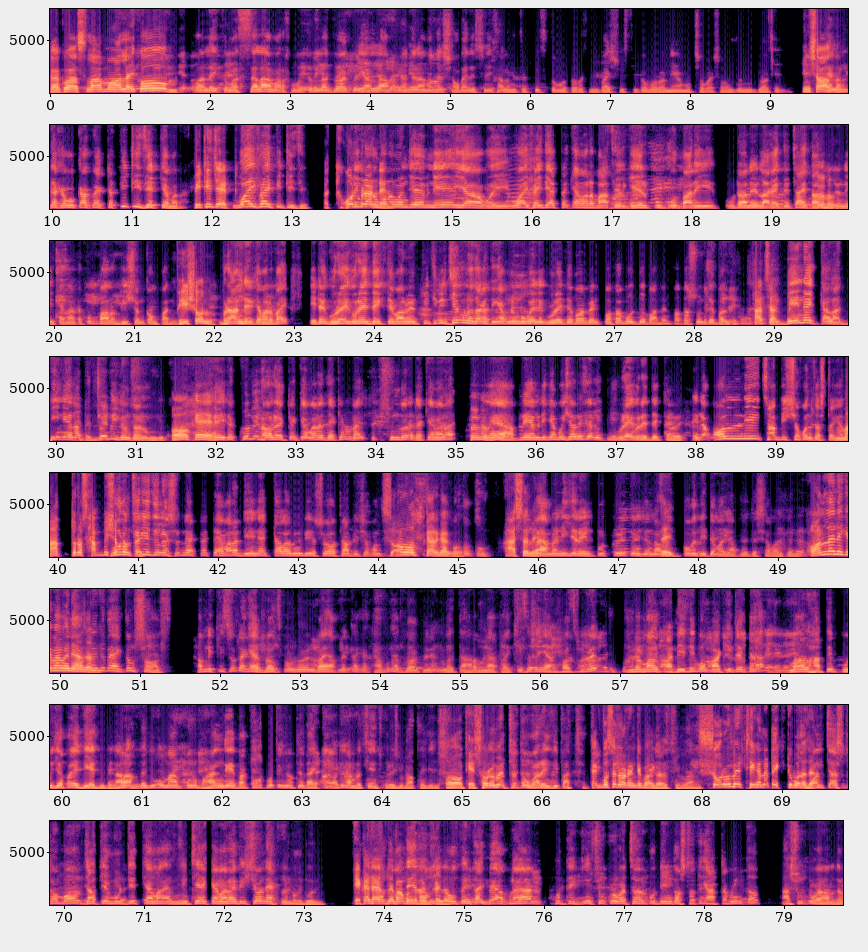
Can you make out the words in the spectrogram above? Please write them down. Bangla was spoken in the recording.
কাকু আসসালামু আলাইকুম। ওয়ালাইকুম আসসালাম রহমতুল্লাহ দোয়া করি আল্লাহ আপনাদের আমাদের সবাই সহি সালামত সুস্থ মতো রাখুন ভাই সুস্থ বড় নিয়ামত সবাই সবার জন্য দোয়া করি। ইনশাআল্লাহ। এখন দেখাবো কাকু একটা PT Z camera. PT Z wifi PT Z কোন ব্র্যান্ডের যে নে ইয়া ওই ওয়াইফাই দিয়ে একটা ক্যামেরা মাছের ঘের পুকুর বাড়ি উঠানে লাগাইতে চায় তার। জন্য এই ক্যামেরাটা খুব ভালো ভীষণ কোম্পানি ভীষণ। ব্র্যান্ডের ক্যামেরা ভাই। এটা ঘুরাই ঘুরাই দেখতে পারবেন। পৃথিবীর যে কোনো জায়গা থেকে আপনি মোবাইলে ঘুরাইতে পারবেন কথা বলতে পারবেন কথা শুনতে পারবেন। আচ্ছা। ডে নাইট কালার দিনে রাতে চব্বিশ ঘণ্টা রঙিন ওকে হ্যাঁ, এটা খুবই ভালো একটা ক্যামেরা দেখেন ভাই। খুব সুন্দর একটা ক্যামেরা হ্যাঁ আপনি আমেরিকা বসে রয়েছেন ঘুরে ঘুরে দেখতে হবে এটা অনলি ছাব্বিশশো পঞ্চাশ টাকা। মাত্র ছাব্বিশশো পঞ্চাশ। রেজুলেশন একটা camera day night colour audio সহ ছাব্বিশশো চমৎকার কাকু। কত আসলে। আমরা নিজের ইনপুট করি তো এই জন্য কমে দিতে পারি আপনাদের সবার জন্য? অনলাইনে কীভাবে নেওয়া যাবে? একদম সহজ। আপনি কিছু টাকা অ্যাডভান্স করবেন ভাই আপনি টাকা খাব না দয়া করে নয়তো আরাম না পায়। কিছু টাকা অ্যাডভান্স করবেন আমরা মাল পাঠিয়ে দিব বাকি টাকা মাল হাতে পূজা পায় দিয়ে দিবেন। আর আপনি যদি মাল কোনো ভাঙ্গে বা কোনো প্রতিরোধের দায়িত্ব করেন আমরা চেঞ্জ করে দিব আপনাকে ওকে শোরুমের ছোট ওয়ারেন্টি পাচ্ছেন। এক বছর ওয়ারেন্টি পাওয়া যাবে শোরুমের ঠিকানাটা একটু বলে দেন। পঞ্চাশ নম্বর জাতীয় মসজিদ ক্যামেরা নিচে ক্যামেরা ভিশন এক নম্বর গলি। এখানে আসলে ওপেন থাকবে আপনার প্রত্যেকদিন শুক্রবার চার প্রতিদিন দশটা থেকে আটটা পর্যন্ত আর শুক্রবার আমাদের।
